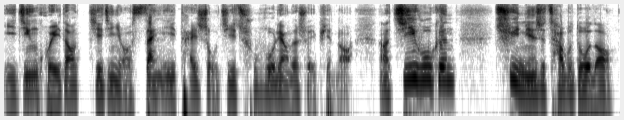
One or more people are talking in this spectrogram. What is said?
已经回到接近有三亿台手机出货量的水平了啊，几乎跟去年是差不多的哦，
